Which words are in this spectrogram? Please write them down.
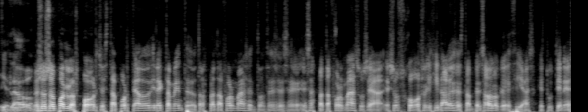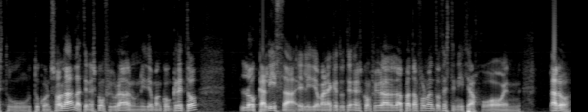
Y claro, Eso son por los ports, está porteado directamente de otras plataformas, entonces ese- esas plataformas, o sea, esos juegos originales están pensados lo que decías, que tú tienes tu, tu consola, la tienes configurada en un idioma en concreto, localiza el idioma en el que tú tienes configurada la plataforma, entonces te inicia el juego en... Claro,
